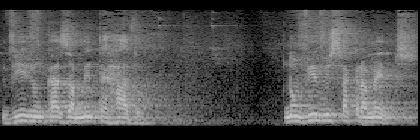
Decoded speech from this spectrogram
vive um casamento errado? Não vive os sacramentos.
